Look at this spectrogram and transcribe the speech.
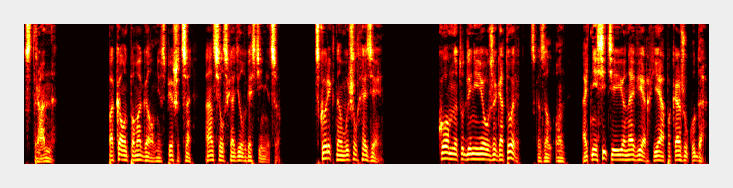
странно. Пока он помогал мне спешиться, Ансел сходил в гостиницу. Вскоре к нам вышел хозяин. «Комнату для нее уже готовят», — сказал он. «Отнесите ее наверх, я покажу, куда».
